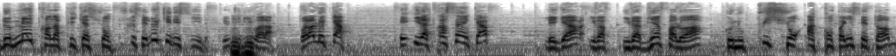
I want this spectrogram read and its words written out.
de mettre en application, puisque c'est lui qui décide. lui qui dit mhm. voilà, voilà le cap. Et il a tracé un cap. Les gars, il va, il va bien falloir que nous puissions accompagner cet homme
